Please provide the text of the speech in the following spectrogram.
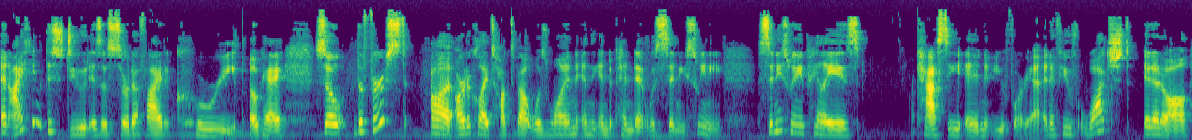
And I think this dude is a certified creep, okay? So the first uh, article I talked about was one in the Independent with Sydney Sweeney. Sydney Sweeney plays Cassie in Euphoria, and if you've watched it at all,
